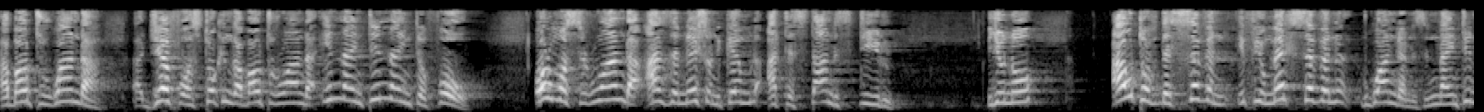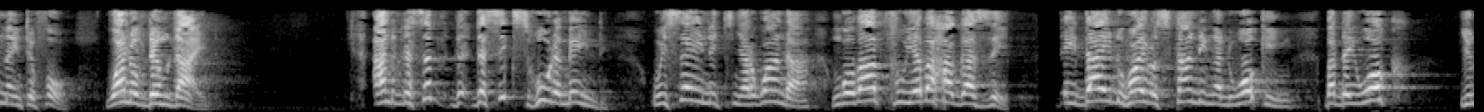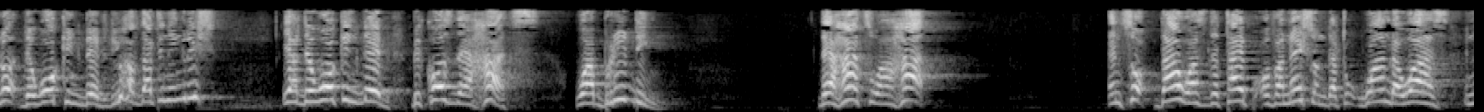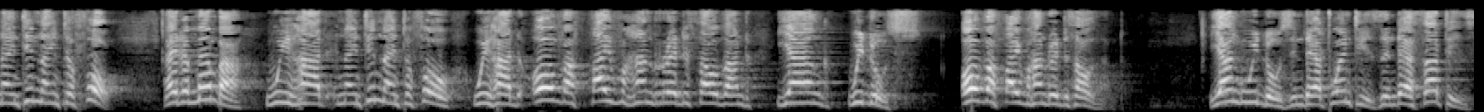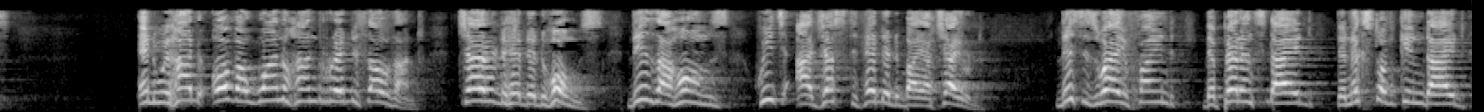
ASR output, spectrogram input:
about Rwanda. Uh, Jeff was talking about Rwanda. In 1994, almost Rwanda as a nation came at a standstill. You know, out of the seven, if you met seven Rwandans in 1994, one of them died. And the, the, the six who remained, we say in Kinyarwanda, ngo bapfuye. They died while standing and walking, but they walk, you know, the walking dead. Do you have that in English? Yeah, the walking dead, because their hearts were bleeding. Their hearts were hurt. And so that was the type of a nation that Rwanda was in 1994. I remember we had, in 1994, we had over 500,000 young widows. Over 500,000. Young widows in their 20s, in their 30s. And we had over 100,000 child-headed homes. These are homes which are just headed by a child. This is where you find the parents died, the next of kin died.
